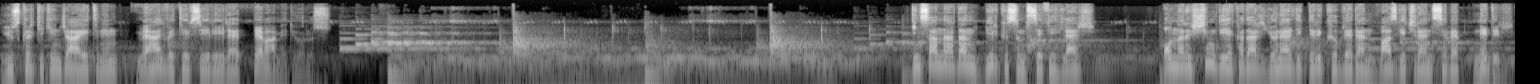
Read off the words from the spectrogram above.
142. ayetinin meal ve tefsiriyle devam ediyoruz. İnsanlardan bir kısım sefihler, onları şimdiye kadar yöneldikleri kıbleden vazgeçiren sebep nedir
